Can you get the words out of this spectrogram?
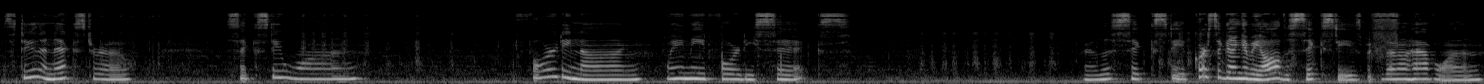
Let's do the next row. 61, 49. We need 46. Or the 60. Of course, they're going to give me all the 60s because I don't have one.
